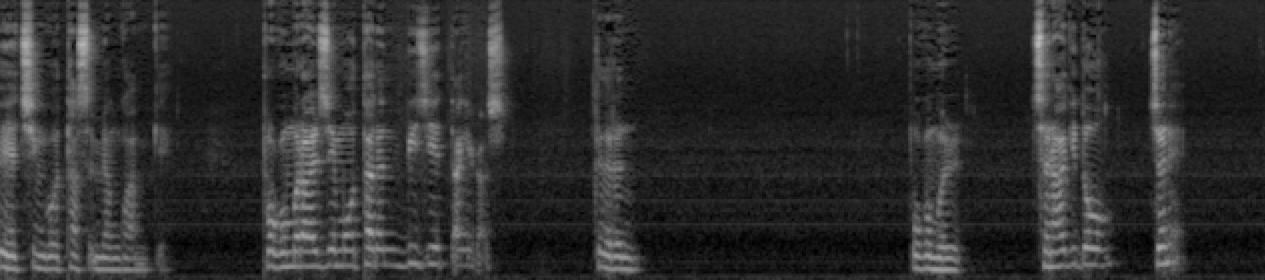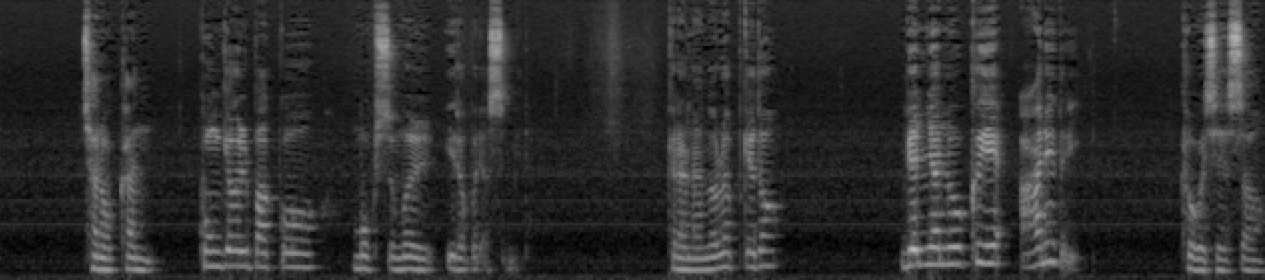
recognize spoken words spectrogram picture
그의 친구 다섯 명과 함께 복음을 알지 못하는 미지의 땅에 가서 그들은 복음을 전하기도 전에 잔혹한 공격을 받고 목숨을 잃어버렸습니다. 그러나 놀랍게도 몇 년 후 그의 아내들이 그곳에서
